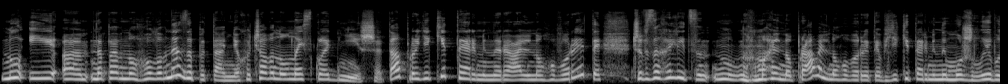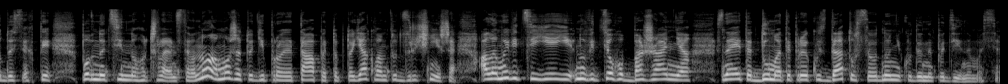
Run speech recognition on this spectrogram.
Ну і е, напевно головне запитання, хоча воно найскладніше, та про які терміни реально говорити, чи взагалі це ну нормально правильно говорити, в які терміни можливо досягти повноцінного членства? Ну а може тоді про етапи, тобто як вам тут зручніше? Але ми від цієї, ну від цього бажання, знаєте, думати про якусь дату все одно нікуди не подінемося.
